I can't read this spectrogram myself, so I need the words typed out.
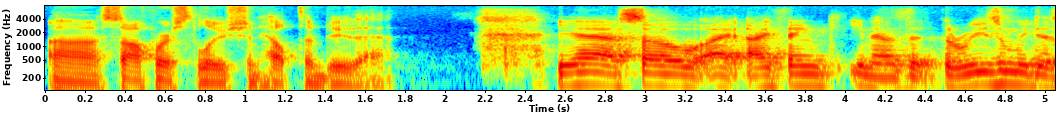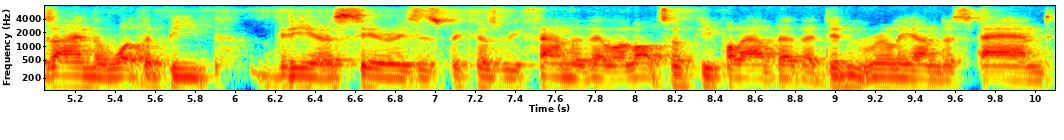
uh, software solution help them do that? Yeah, so I, I, think you know the, the reason we designed the What the Beep video series is because we found that there were lots of people out there that didn't really understand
